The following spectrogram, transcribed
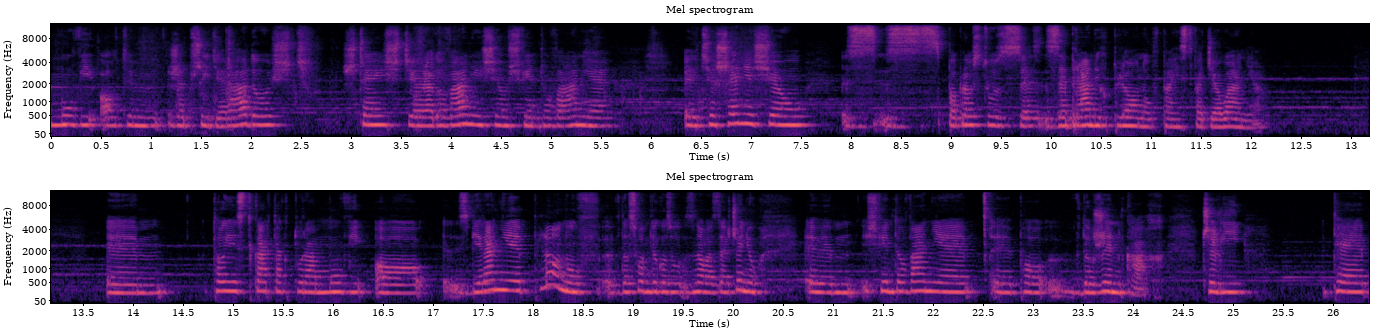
mówi o tym, że przyjdzie radość, szczęście, radowanie się, świętowanie, y, cieszenie się z, z, po prostu z, z zebranych plonów Państwa działania. To jest karta, która mówi o zbieranie plonów w dosłownym znowu znaczeniu, świętowanie y, po, w dożynkach, czyli te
